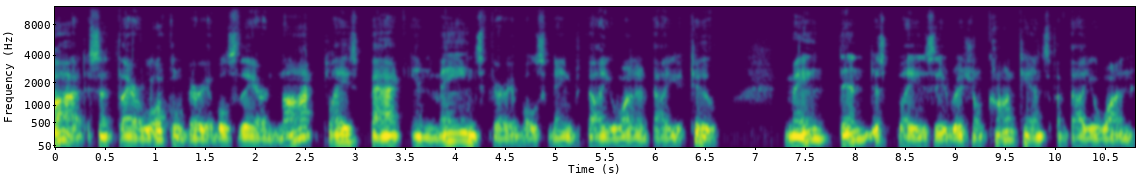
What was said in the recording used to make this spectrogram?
but since they are local variables, they are not placed back in main's variables named value 1 and value 2. Main then displays the original contents of value 1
